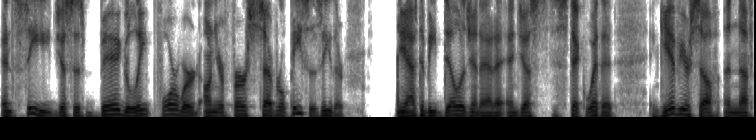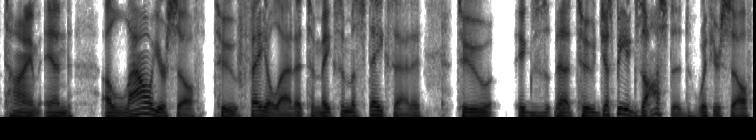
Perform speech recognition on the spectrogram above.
and see just this big leap forward on your first several pieces either. You have to be diligent at it and just stick with it give yourself enough time and allow yourself to fail at it, to make some mistakes at it, to ex- uh, to just be exhausted with yourself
